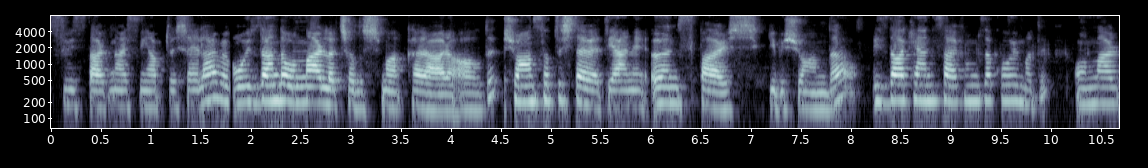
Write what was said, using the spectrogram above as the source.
Swiss Dark Knights'ın yaptığı şeyler ve o yüzden de onlarla çalışma kararı aldık. Şu an satışta evet yani ön sipariş gibi şu anda. Biz daha kendi sayfamıza koymadık. Onlar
